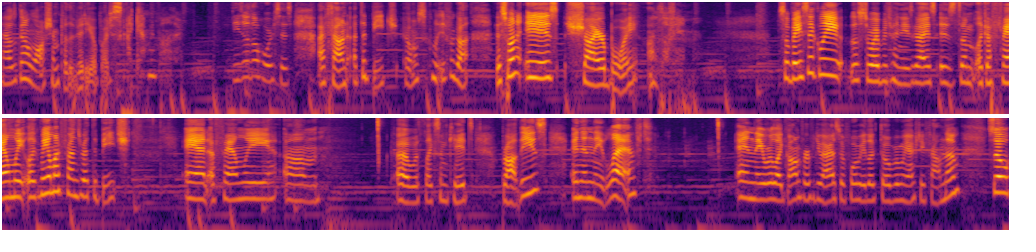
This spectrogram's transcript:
I was gonna wash him for the video, but I just I can't be bothered. These are the horses I found at the beach. I almost completely forgot. This one is Shire Boy. I love him. So basically, the story between these guys is some like a family. Like me and my friends were at the beach, and a family um, uh, with like some kids brought these, and then they left and they were like gone for a few hours before we looked over and we actually found them. So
